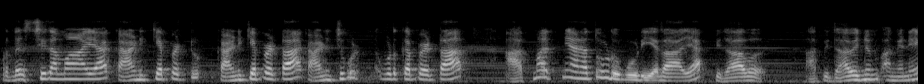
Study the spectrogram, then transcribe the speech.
പ്രദർശിതമായ കാണിക്കപ്പെട്ടു കാണിക്കപ്പെട്ട കാണിച്ചു കൊടുക്കപ്പെട്ട ആത്മജ്ഞാനത്തോടു കൂടിയതായ പിതാവ്. ആ പിതാവിനും അങ്ങനെ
